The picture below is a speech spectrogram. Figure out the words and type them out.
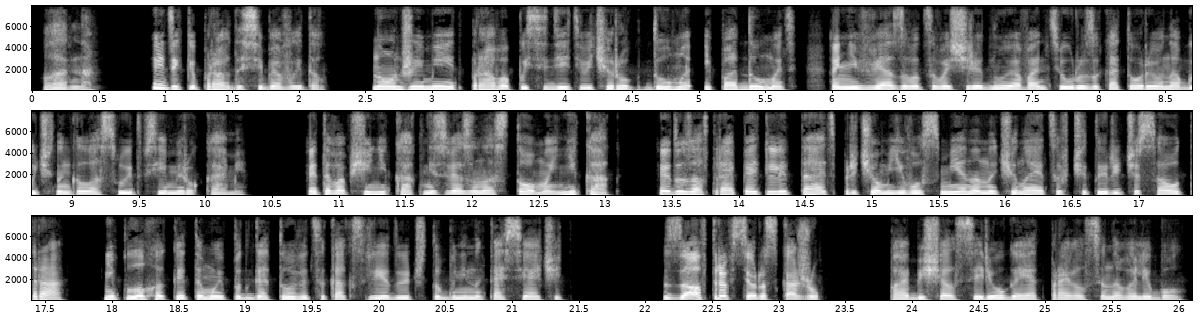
Ладно, Эдик и правда себя выдал. Но он же имеет право посидеть вечерок дома и подумать, а не ввязываться в очередную авантюру, за которой он обычно голосует всеми руками. Это вообще никак не связано с Томой, никак. Эду завтра опять летать, причем его смена начинается в 4 часа утра. Неплохо к этому и подготовиться как следует, чтобы не накосячить. «Завтра все расскажу», — пообещал Серега и отправился на волейбол.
